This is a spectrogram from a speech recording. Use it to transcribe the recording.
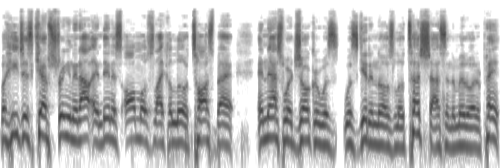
but he just kept stringing it out. And then it's almost like a little toss back. And that's where Joker was, was getting those little touch shots in the middle of the paint,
